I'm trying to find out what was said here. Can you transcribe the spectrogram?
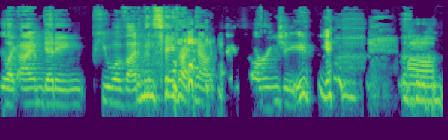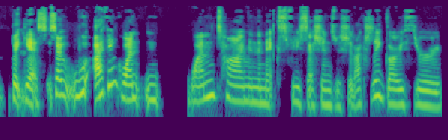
You're like, I am getting pure vitamin C right now. it tastes orangey. Yeah. Um, but yes, so I think one one time in the next few sessions we should actually go through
